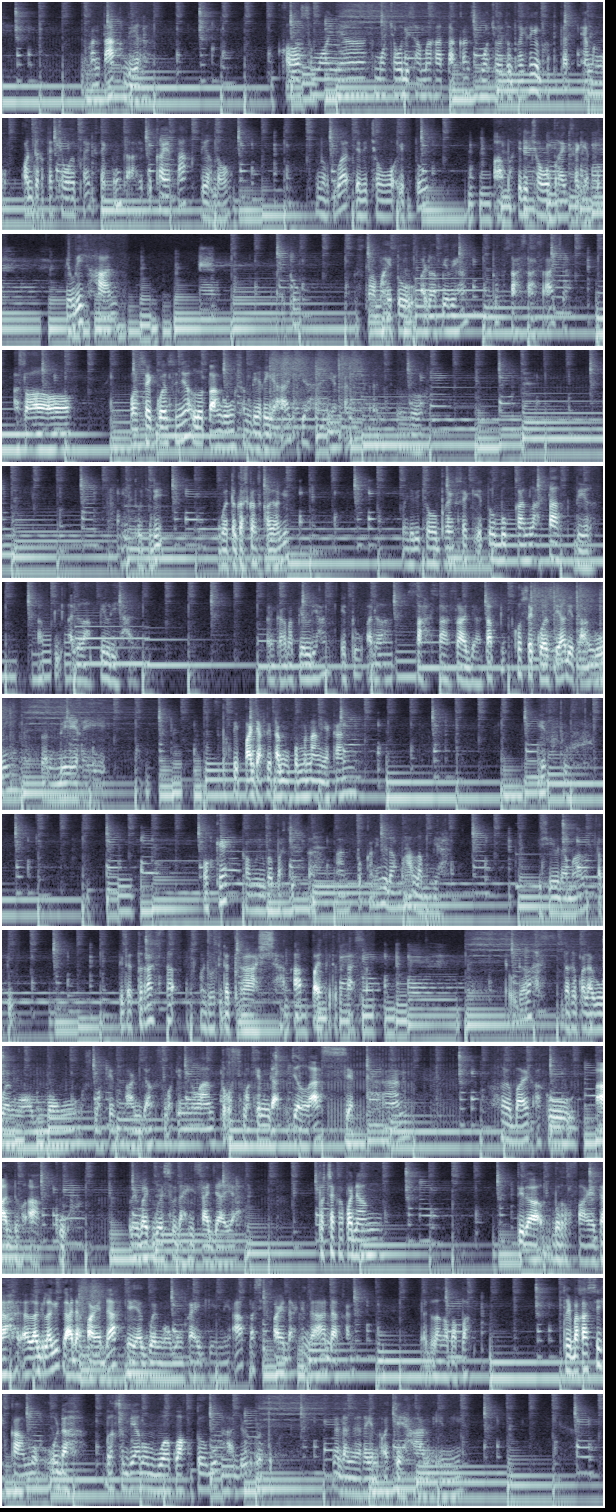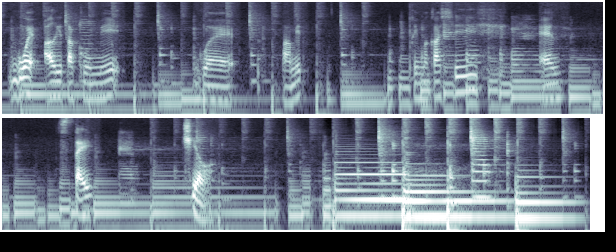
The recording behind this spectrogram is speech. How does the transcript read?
Bukan takdir kalau semuanya semua cowok disamaratakan semua cowok itu brengsek ya berarti kan emang kodratnya cowok brengsek. Enggak itu kayak takdir dong. Menurut gua jadi cowok itu apa jadi cowok brengsek itu pilihan. Itu selama itu adalah pilihan itu sah sah saja. Asal konsekuensinya lo tanggung sendiri aja ya kan gue tegaskan sekali lagi. Menjadi cowok brengsek itu bukanlah takdir tapi adalah pilihan. Dan karena pilihan itu adalah sah-sah saja tapi konsekuensinya ditanggung sendiri. Seperti pajak ditanggung pemenang ya kan? Itu. Oke kamu juga pasti sudah ngantuk. Kan ini udah malam ya. Di sini udah malam tapi tidak terasa. Aduh tidak terasa. Apa yang tidak terasa? Ya udahlah daripada gue ngomong semakin panjang semakin ngelantur semakin nggak jelas ya kan? Lebih baik aku aduh aku. Lebih baik gue sudahi saja ya. Percakapan yang tidak berfaedah. Lagi-lagi nggak ada faedahnya ya gue ngomong kayak gini. Apa sih faedahnya? Nggak ada kan? Ya adalah nggak apa-apa. Terima kasih kamu udah bersedia membuat waktu bu hadir untuk ngedengerin ocehan ini. Gue Ali Takumi gue pamit. Terima kasih and stay chill. thank you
